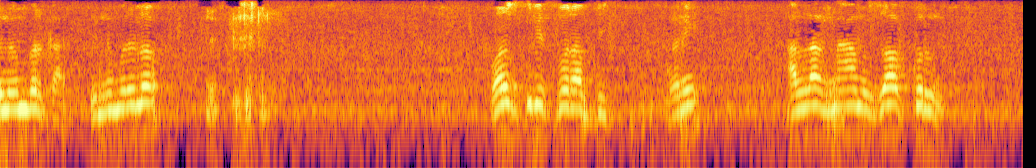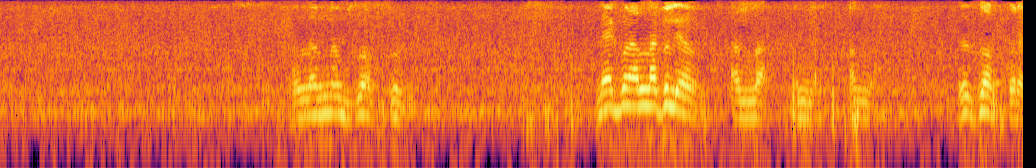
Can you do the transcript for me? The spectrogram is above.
দুই নম্বর কাজ। তিন নম্বর হলো মানে আল্লাহর নাম জপ করুন। আল্লাহর নাম জপ করুন। একবার আল্লাহ করলে হবে। আল্লাহ আল্লাহ আল্লাহ। জপ করা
